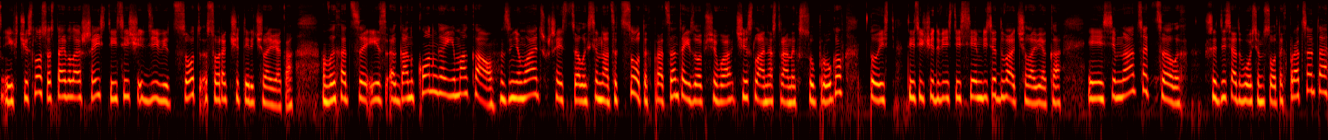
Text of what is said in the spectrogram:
Их число составило 6944 человека. Выходцы из Гонконга и Макао занимают 6,17% из общего числа иностранных супругов, то есть 1272 человека, и 17,68%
